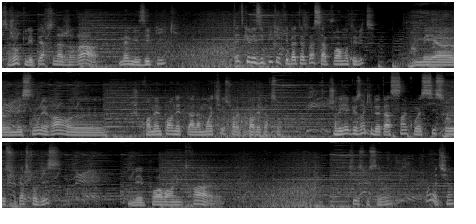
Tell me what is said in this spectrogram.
sachant que les personnages rares, même les épiques. Peut-être que les épiques avec les Battle Pass ça va pouvoir monter vite. Mais, euh, mais sinon, les rares, euh, je crois même pas en être à la moitié sur la plupart des persos. J'en ai quelques-uns qui doivent être à 5 ou à 6 super sur 10. Mais pour avoir un ultra. Qu'est-ce que c'est bon? Ah, tiens.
